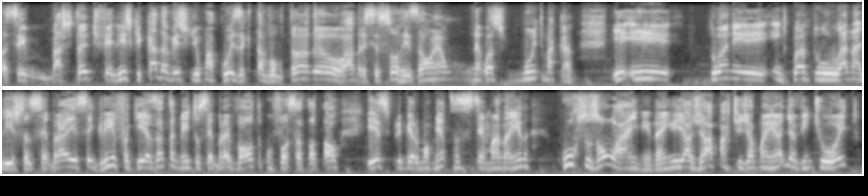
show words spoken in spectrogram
assim, bastante feliz que cada vez que uma coisa que está voltando, eu abro esse sorrisão, é um negócio muito bacana. E, e Tuane, enquanto analista do Sebrae, você grifa que exatamente o Sebrae volta com força total, esse primeiro momento, essa semana ainda, cursos online, né? E já a partir de amanhã, dia 28,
